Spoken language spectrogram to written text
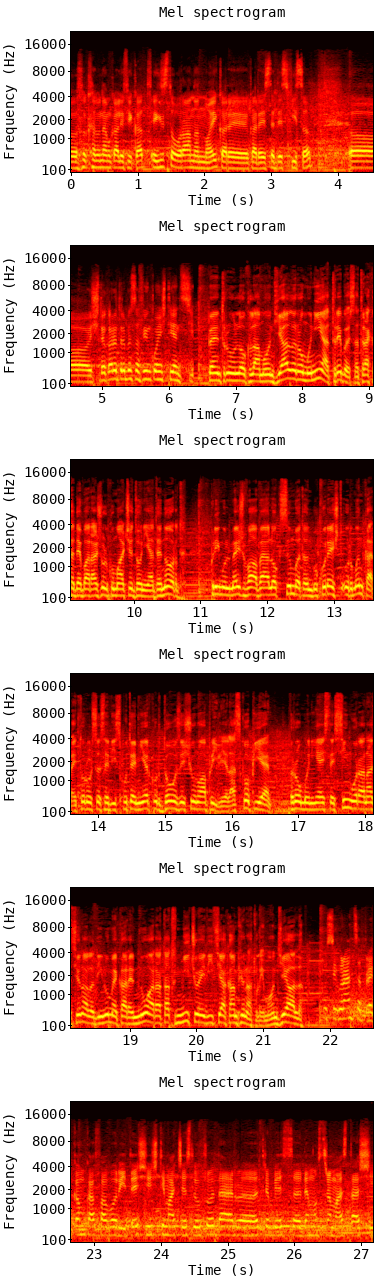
că nu ne-am calificat. Există o rană în noi care, care este deschisă uh, și de care trebuie să fim conștienți. Pentru un loc la mondial, România trebuie să treacă de barajul cu Macedonia de Nord. Primul meci va avea loc sâmbătă în București, urmând care turul să se dispute miercuri 21 aprilie la Skopje. România este singura națională din lume care nu a ratat nicio ediție a campionatului mondial. Cu siguranță plecăm ca favorite și știm acest lucru, dar uh, trebuie să demonstrăm asta și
